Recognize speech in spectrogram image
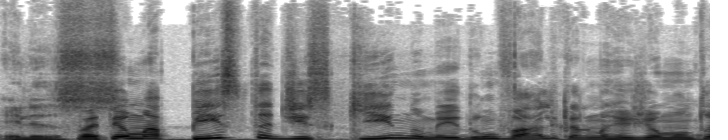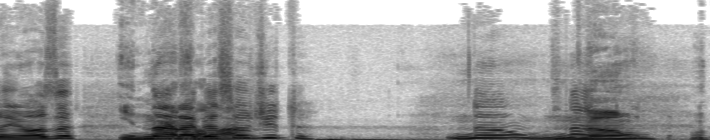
Eles Vai ter uma pista de esqui no meio de um vale, que é numa região montanhosa, E na Arábia lá? Saudita. Não, não. Não.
